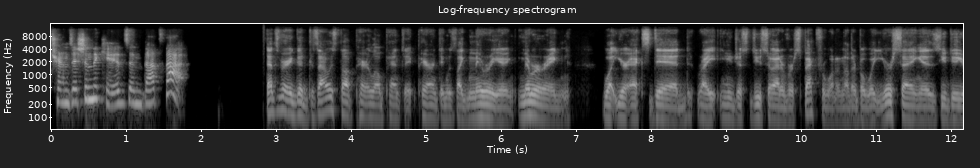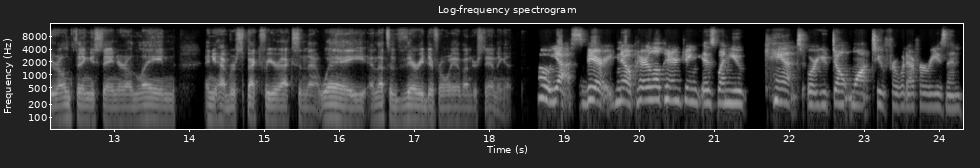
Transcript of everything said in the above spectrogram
transition the kids and that's that. That's very good because I always thought parallel parenting was like mirroring mirroring what your ex did, right? And you just do so out of respect for one another. But what you're saying is you do your own thing, you stay in your own lane, and you have respect for your ex in that way. And that's a very different way of understanding it. Oh, yes, very. No, parallel parenting is when you can't or you don't want to, for whatever reason,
